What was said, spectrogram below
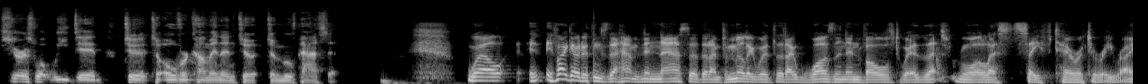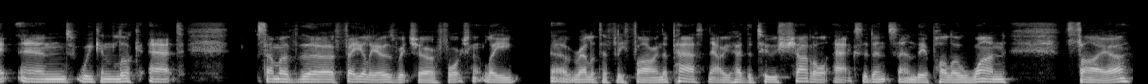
Here's what we did to, to overcome it and to, to move past it. Well, if I go to things that happened in NASA that I'm familiar with that I wasn't involved with, that's more or less safe territory, right? And we can look at some of the failures, which are fortunately uh, relatively far in the past now. You had the two shuttle accidents and the Apollo 1 fire,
